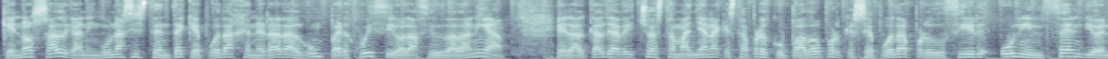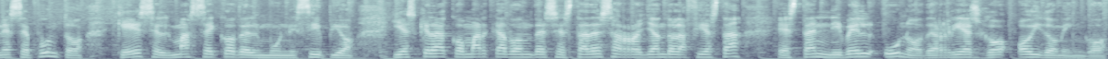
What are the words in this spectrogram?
que no salga ningún asistente que pueda generar algún perjuicio a la ciudadanía. El alcalde ha dicho esta mañana que está preocupado porque se pueda producir un incendio en ese punto, que es el más seco del municipio. Y es que la comarca donde se está desarrollando la fiesta está en nivel 1 de riesgo hoy domingo.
